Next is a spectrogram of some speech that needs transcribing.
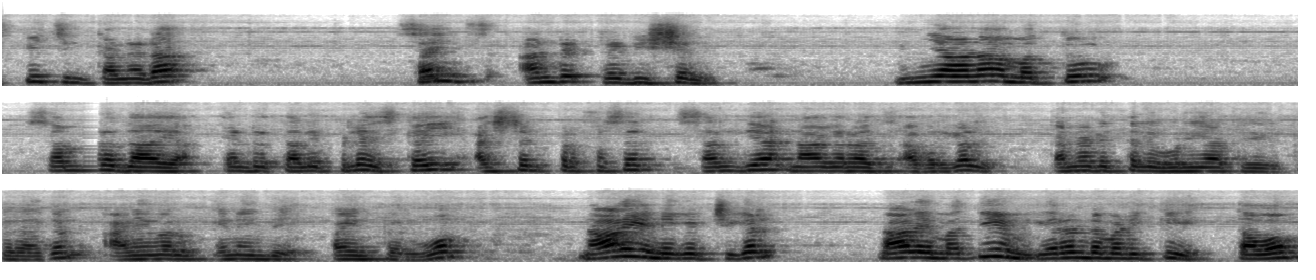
speech in Kannada science and tradition விஞ்ஞான மத்து சம்பிரதாய என்ற தலைப்பில் sky assistant professor Sandhya Nagaraj அவர்கள் கன்னடத்தில் உரையாற்றி இருக்கிறார்கள். அனைவரும் இணைந்து பயன்பெறுவோம். நாளைய நிகழ்ச்சிகள் நாளை மதியம் இரண்டு மணிக்கு தவம்.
